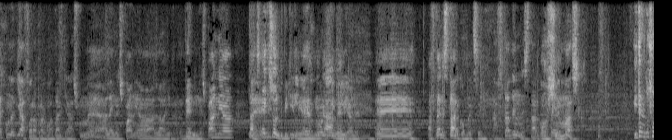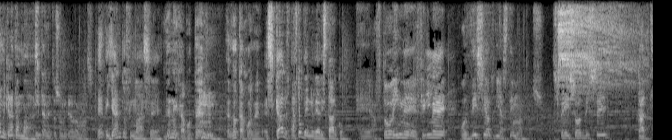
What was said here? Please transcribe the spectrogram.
έχουμε διάφορα πραγματάκια, ας πούμε, άλλα είναι σπάνια, άλλα δεν είναι σπάνια. Εντάξει, Ε, έχεις όλη την ποικιλία. Έχουμε όλη γενικά, την ναι. ποικιλία, ναι. Ε, Αυτά είναι Starcom, έτσι. Αυτά δεν είναι Starcom, Όχι. αυτά είναι Mask. Ήταν τόσο μικρά τα μας. Ήταν τόσο μικρά τα Mask. Ε, Γιάννη το θυμάσαι; Δεν είχα ποτέ. Εδώ τα έχω δει. Ε, Σκάλος, αυτό δεν είναι δηλαδή Starcom. Ε, αυτό είναι, φίλε, Οδύσσια του διαστήματος. Space Odyssey, κάτι.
